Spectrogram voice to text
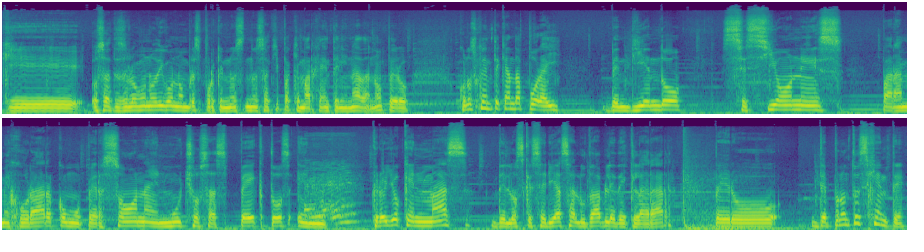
que, o sea, desde luego no digo nombres porque no es, no es aquí para quemar gente ni nada, ¿no? Pero Conozco gente que anda por ahí vendiendo sesiones para mejorar como persona en muchos aspectos, en creo yo que en más de los que sería saludable declarar, pero de pronto es gente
